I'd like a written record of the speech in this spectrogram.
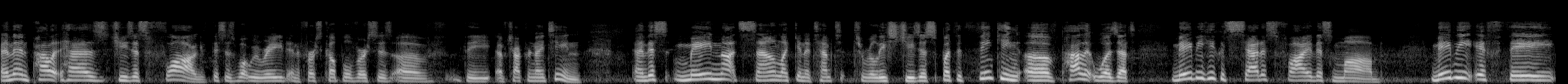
And then Pilate has Jesus flogged. This is what we read in the first couple verses of the of chapter 19. And this may not sound like an attempt to release Jesus, but the thinking of Pilate was that maybe he could satisfy this mob maybe if they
